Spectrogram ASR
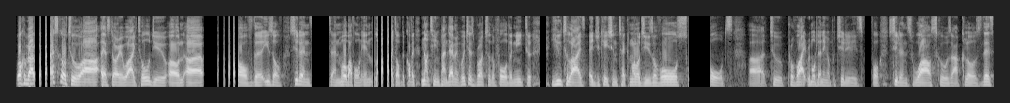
Welcome back. Let's go to our uh, story where I told you on uh, of the use of students and mobile phone in light of the COVID-19 pandemic, which has brought to the fore the need to utilize education technologies of all sorts uh, to provide remote learning opportunities for students while schools are closed. This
